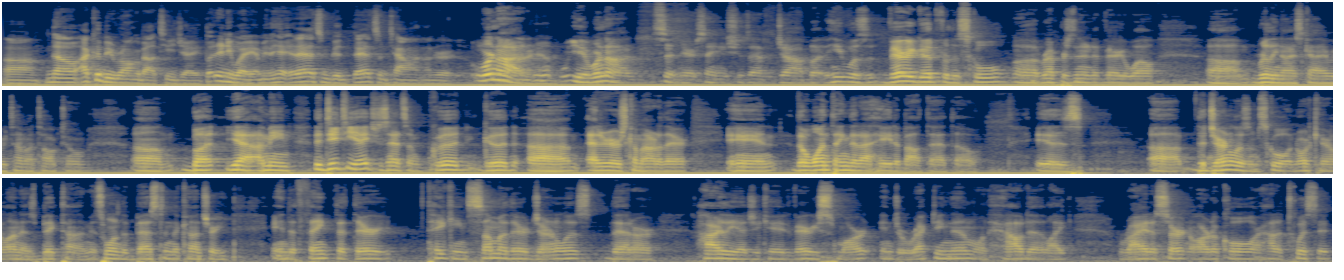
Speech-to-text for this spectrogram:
Um, no, I could be wrong about TJ, but anyway, I mean, they, they, had some good, they had some talent under. We're not, under yeah, we're not sitting here saying he should have a job, but he was very good for the school, uh, represented it very well. Um, really nice guy. Every time I talk to him, um, but yeah, I mean, the DTH has had some good, good uh, editors come out of there, and the one thing that I hate about that though is uh, the journalism school at North Carolina is big time. It's one of the best in the country and to think that they're taking some of their journalists that are highly educated, very smart, and directing them on how to like write a certain article or how to twist it,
